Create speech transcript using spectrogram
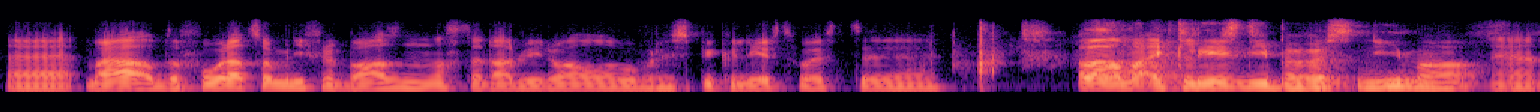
Eh, maar ja, op de voorraad zou me niet verbazen als er daar weer wel over gespeculeerd wordt. eh. Wel, maar ik lees die bewust niet, maar ja.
